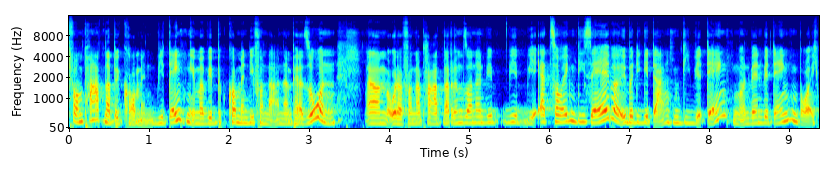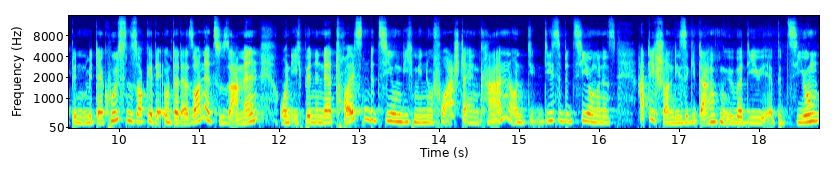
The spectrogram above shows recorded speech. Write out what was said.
vom Partner bekommen. Wir denken immer, wir bekommen die von der anderen Person ähm, oder von der Partnerin, sondern wir, wir, wir erzeugen die selber über die Gedanken, die wir denken. Und wenn wir denken, boah, ich bin mit der coolsten Socke der, unter der Sonne zusammen und ich bin in der tollsten Beziehung, die ich mir nur vorstellen kann und die, diese Beziehungen, das hatte ich schon, diese Gedanken über die Beziehung,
